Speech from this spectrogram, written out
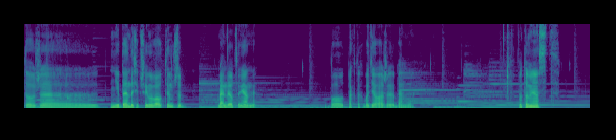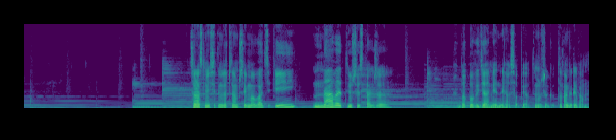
to że nie będę się przejmował tym, że będę oceniany. Bo tak to chyba działa, że będę. Natomiast coraz mniej się tym zaczynam przejmować i nawet już jest tak, że Chyba powiedziałem jednej osobie o tym, że to nagrywam.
